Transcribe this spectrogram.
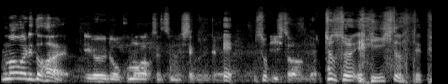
まあ割とはい、いろいろ細かく説明してくれてえ、そいい人なんで。ちょっとそれ、いい人だってって。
